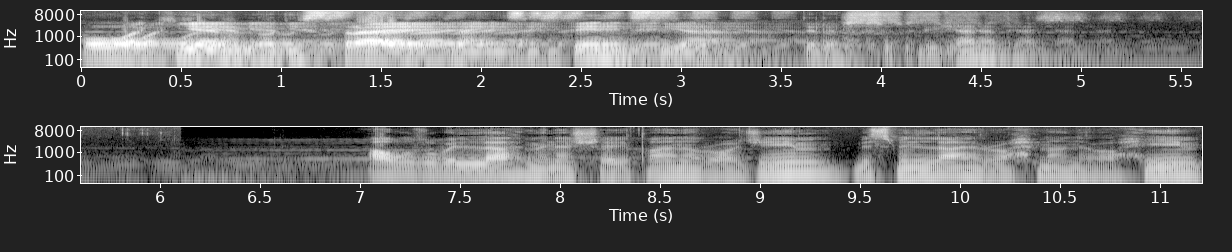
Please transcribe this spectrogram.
o a quien no distrae la insistencia de los suplicantes. Auzu billah min rajim Bismillahirrahmanirrahim.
